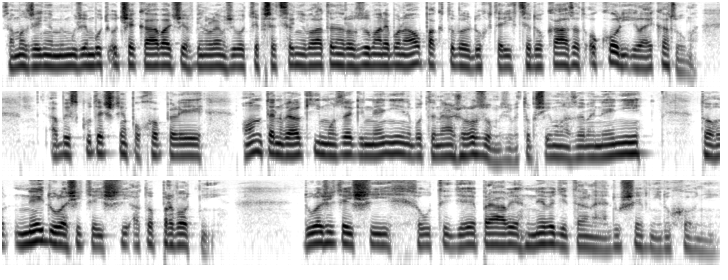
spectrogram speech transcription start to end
Samozřejmě my můžeme buď očekávat, že v minulém životě přeceňovala ten rozum, anebo naopak to byl duch, který chce dokázat okolí i lékařům, aby skutečně pochopili, on ten velký mozek není, nebo ten náš rozum, že by to přímo na zemi není to nejdůležitější a to prvotní. Důležitější jsou ty děje právě neviditelné, duševní, duchovní.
